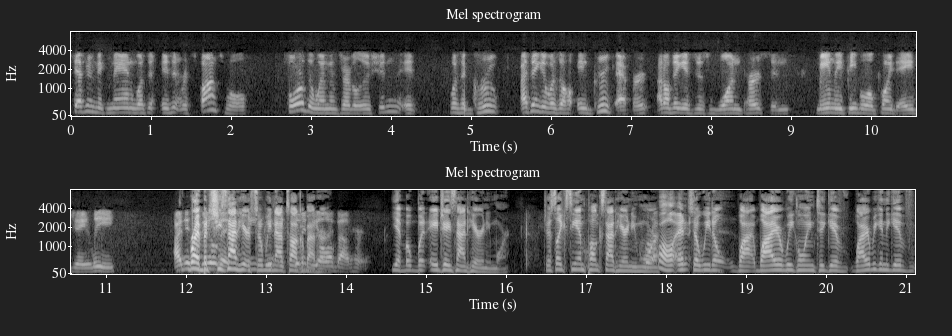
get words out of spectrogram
Stephanie McMahon wasn't isn't responsible for the women's revolution. It was a group I think it was a, a group effort. I don't think it's just one person. Mainly, people will point to AJ Lee. I just Right, but she's not here, so we not talk about her. All about her. Yeah, but but AJ's not here anymore. Just like CM Punk's not here anymore. Well, and- so we don't. Why why are we going to give? Why are we going to give?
